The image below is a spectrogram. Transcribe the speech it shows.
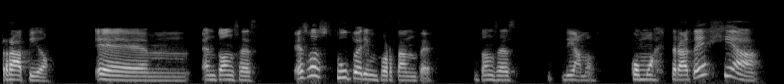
rápido. entonces, eso es súper importante. Entonces, digamos, como estrategia,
